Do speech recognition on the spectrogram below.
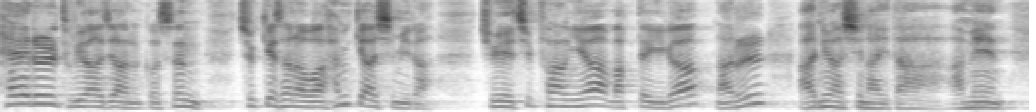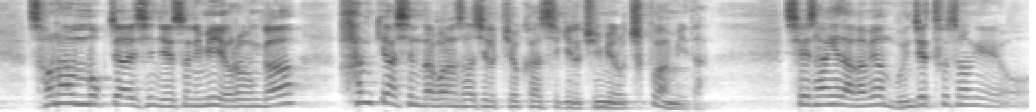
해를 두려워하지 않을 것은 주께서 나와 함께 하심이라 주의 지팡이와 막대기가 나를 안위하시나이다. 아멘. 선한 목자이신 예수님이 여러분과 함께 하신다고 하는 사실을 기억하시기를 주님으로 축복합니다. 세상에 나가면 문제투성이에요.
